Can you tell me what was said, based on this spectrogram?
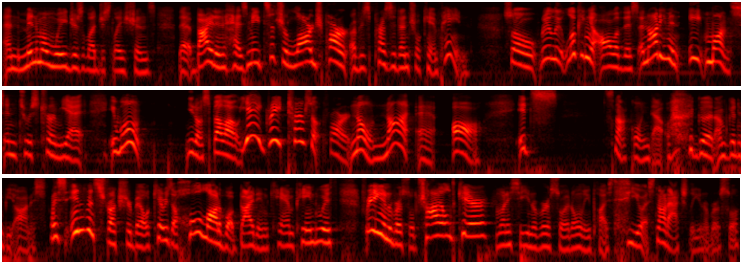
and the minimum wages legislations that Biden has made such a large part of his presidential campaign. So, really, looking at all of this, and not even eight months into his term yet, it won't, you know, spell out, yay, great term so far. No, not at all. It's it's not going that good, I'm going to be honest. This infrastructure bill carries a whole lot of what Biden campaigned with free universal child care. When I say universal, it only applies to the US, not actually universal.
